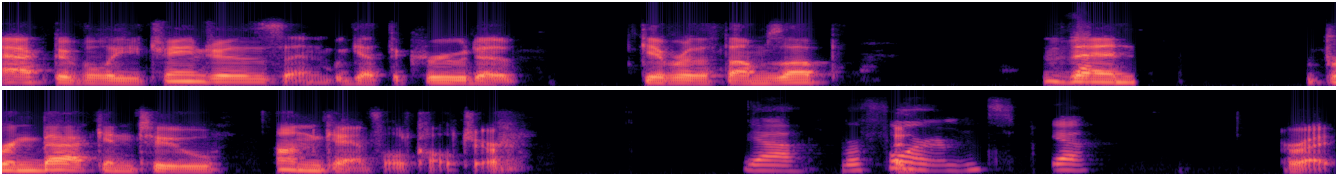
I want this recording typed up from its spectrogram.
actively changes, and we get the crew to give her the thumbs up. Then. Bring back into uncanceled culture. Yeah, reformed. yeah. Right.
